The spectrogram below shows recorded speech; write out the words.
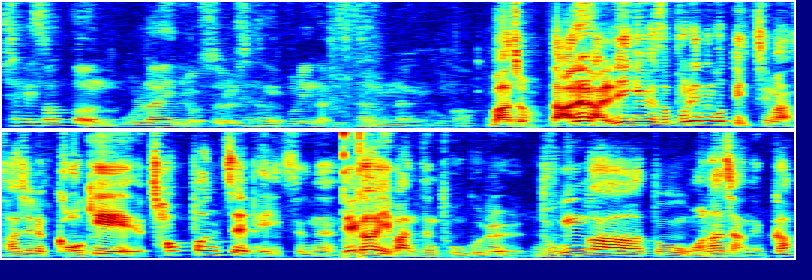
책에 썼던 온라인 이력서를 세상에 뿌린다 비슷한 맥락인 건가? 맞아. 나를 알리기 위해서 뿌리는 것도 있지만 사실은 거기에 첫 번째 베이스는 내가 이 만든 도구를 누군가도 원하지 않을까?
